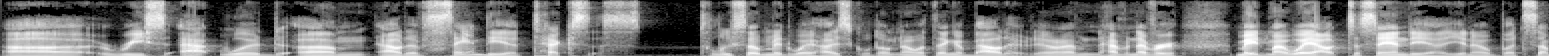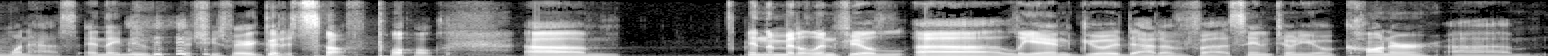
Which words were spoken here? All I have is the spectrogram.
uh, Reese Atwood um, out of Sandia, Texas. Tuloso Midway High School. Don't know a thing about it. You know, I haven't, haven't ever made my way out to Sandia, you know, but someone has, and they knew that she's very good at softball. Um, in the middle infield, uh, Leighann Goode out of uh, San Antonio O'Connor. Um,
